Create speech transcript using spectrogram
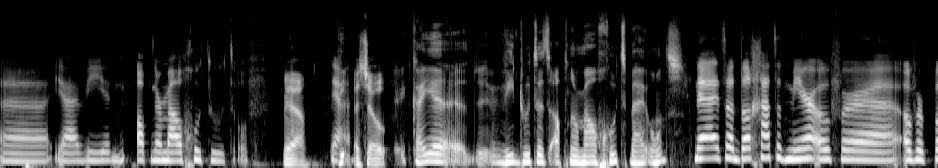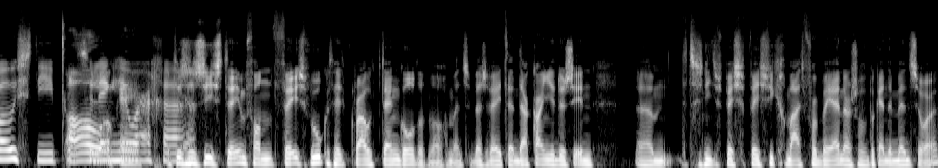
uh, ja, wie het abnormaal goed doet. Of, ja. ja. En zo. Kan je, wie doet het abnormaal goed bij ons? Nee, het, dan gaat het meer over, uh, over posts die plotseling oh, okay. heel erg... Uh, het is een systeem van Facebook, het heet CrowdTangle, dat mogen mensen best weten. En daar kan je dus in Um, het is niet specifiek gemaakt voor BN'ers of bekende mensen hoor.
